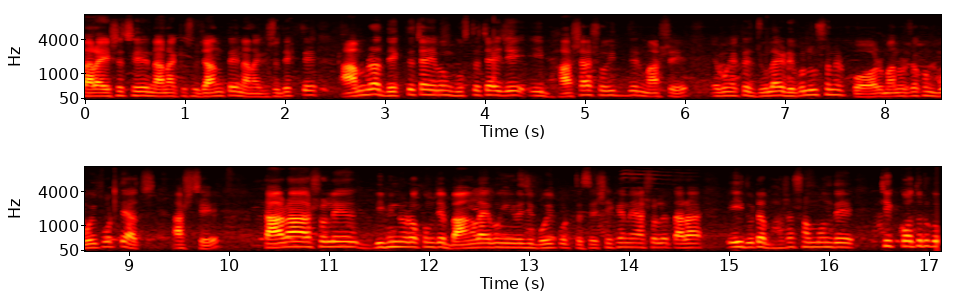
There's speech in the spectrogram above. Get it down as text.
তারা এসেছে নানা কিছু জানতে, নানা কিছু দেখতে। আমরা দেখতে চাই এবং বুঝতে চাই যে এই ভাষা শহীদদের মাসে এবং একটা জুলাই রেভলিউশনের পর মানুষ যখন বই পড়তে আস- আসছে তারা আসলে বিভিন্ন রকম যে বাংলা এবং ইংরেজি বই পড়তেছে, সেখানে আসলে তারা এই দুটো ভাষা সম্বন্ধে ঠিক কতটুকু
